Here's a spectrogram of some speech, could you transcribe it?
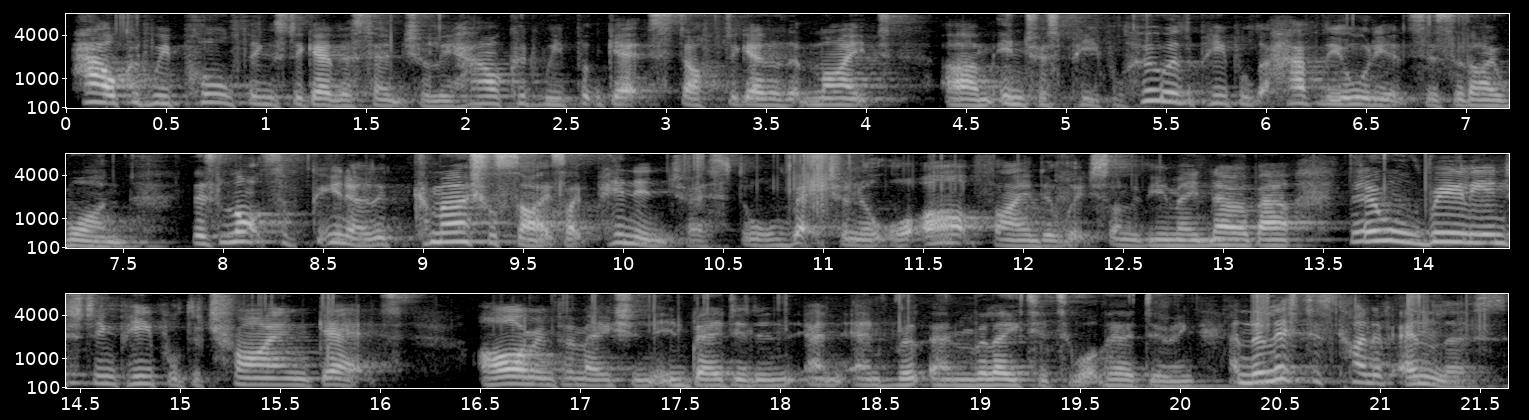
how could we pull things together centrally? How could we put, get stuff together that might um, interest people? Who are the people that have the audiences that I want? There's lots of, you know, the commercial sites like Pinterest or Retronaut or Artfinder, which some of you may know about. They're all really interesting people to try and get our information embedded and, and, and, and related to what they're doing. And the list is kind of endless.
